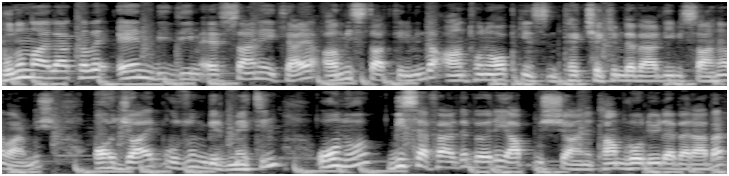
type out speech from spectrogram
Bununla alakalı en bildiğim efsane hikaye Amistad filminde Anthony Hopkins'in tek çekimde verdiği bir sahne varmış. Acayip uzun bir metin. Onu bir seferde böyle yapmış yani tam rolüyle beraber.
